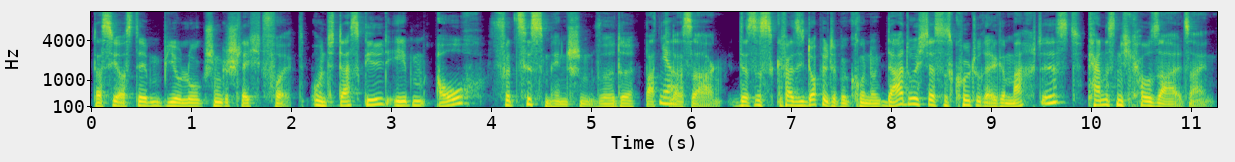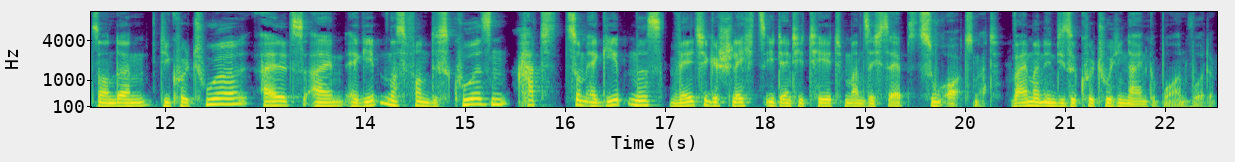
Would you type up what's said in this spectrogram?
dass sie aus dem biologischen Geschlecht folgt. Und das gilt eben auch für Cis-Menschen, würde Butler ja. sagen. Das ist quasi doppelte Begründung. Dadurch, dass es kulturell gemacht ist, kann es nicht kausal sein, sondern die Kultur als ein Ergebnis von Diskursen hat zum Ergebnis, welche Geschlechtsidentität man sich selbst zuordnet, weil man in diese Kultur hineingeboren wurde.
